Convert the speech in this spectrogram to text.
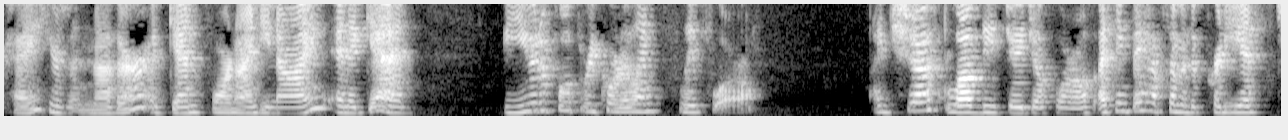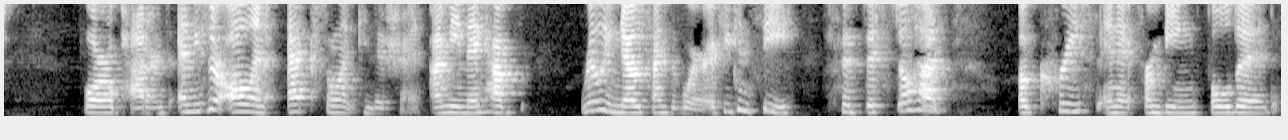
Okay, here's another, again $4.99, and again, beautiful three-quarter length sleeve floral. I just love these J. Jill florals. I think they have some of the prettiest floral patterns, and these are all in excellent condition. I mean, they have really no signs of wear. If you can see, this still has a crease in it from being folded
